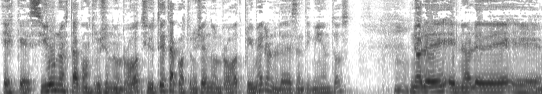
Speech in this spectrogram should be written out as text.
es que si uno está construyendo un robot, si usted está construyendo un robot, primero no le dé sentimientos, no le dé, eh, no le dé, eh,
